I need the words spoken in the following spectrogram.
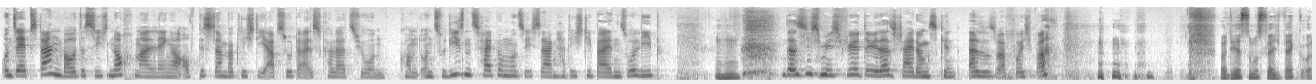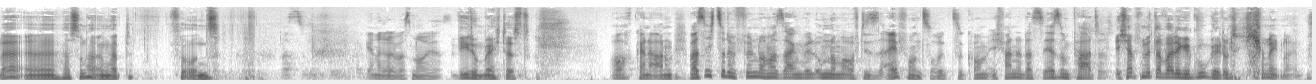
Und selbst dann baut es sich noch mal länger auf, bis dann wirklich die absolute Eskalation kommt. Und zu diesem Zeitpunkt, muss ich sagen, hatte ich die beiden so lieb, dass ich mich fühlte wie das Scheidungskind. Also es war furchtbar. Ist, du musst gleich weg, oder? Äh, hast du noch irgendwas für uns? Was zu dem Film oder generell was Neues? Wie du möchtest. Och, keine Ahnung. Was ich zu dem Film nochmal sagen will, um nochmal auf dieses iPhone zurückzukommen, ich fand das sehr sympathisch. Ich habe es mittlerweile gegoogelt und ich kann nicht, nein.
